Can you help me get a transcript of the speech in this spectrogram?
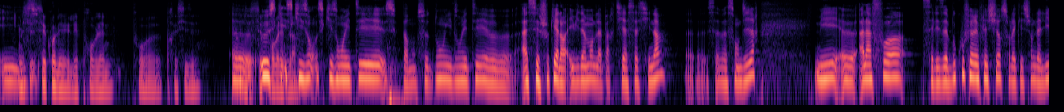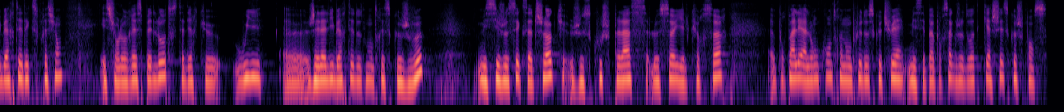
et C'est quoi les, les problèmes pour euh, préciser? Eux, ce qu'ils ont, ce qu'ils ont été, pardon, ce dont ils ont été euh, assez choqués. Alors évidemment de la partie assassinat, euh, ça va sans dire, mais euh, à la fois, ça les a beaucoup fait réfléchir sur la question de la liberté d'expression et sur le respect de l'autre. C'est-à-dire que oui, euh, j'ai la liberté de te montrer ce que je veux, mais si je sais que ça te choque, jusqu'où je place le seuil et le curseur euh, pour pas aller à l'encontre non plus de ce que tu es. Mais c'est pas pour ça que je dois te cacher ce que je pense.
